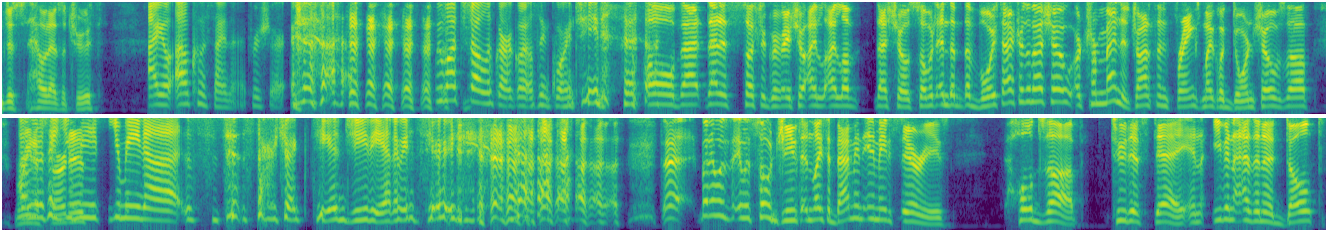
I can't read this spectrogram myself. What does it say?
just held as a truth. I'll, I'll co-sign that for sure. we watched all of Gargoyles in quarantine. oh, that that is such a great show. I, I love that show so much, and the, the voice actors on that show are tremendous. Jonathan Frakes, Michael Dorn shows up. Marina Sirtis, you mean you mean uh, Star Trek TNG, the animated series? that, but it was it was so genius, and like the Batman animated series holds up to this day, and even as an adult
